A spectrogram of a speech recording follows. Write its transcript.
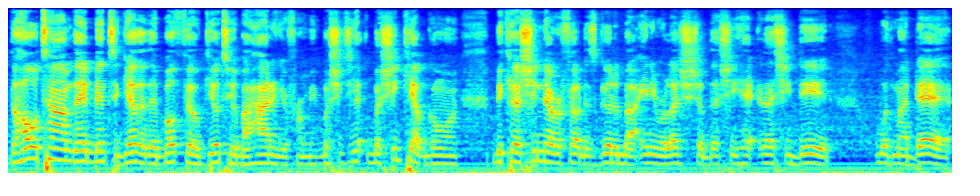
The whole time they've been together, they both felt guilty about hiding it from me, but she but she kept going because she never felt as good about any relationship that she had that she did with my dad,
